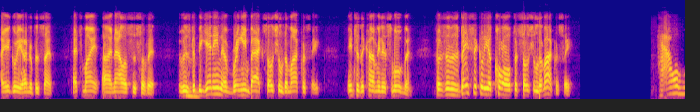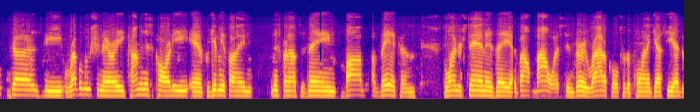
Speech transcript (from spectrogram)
I agree 100%. That's my uh, analysis of it. It was mm-hmm. the beginning of bringing back social democracy into the communist movement because it was basically a call for social democracy. How does the Revolutionary Communist Party, and forgive me if I mispronounce his name, Bob Avakian, who I understand is a devout Maoist and very radical to the point I guess he had to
